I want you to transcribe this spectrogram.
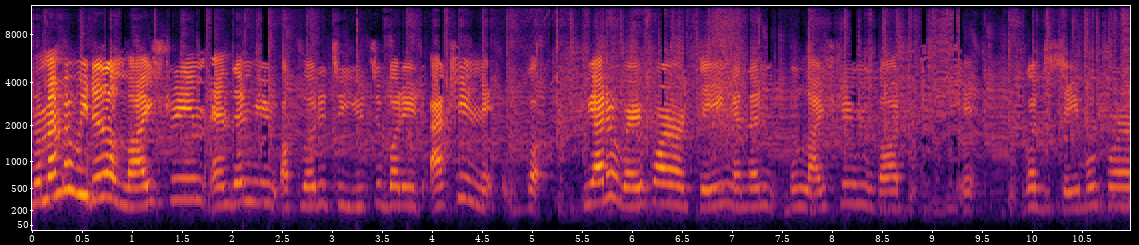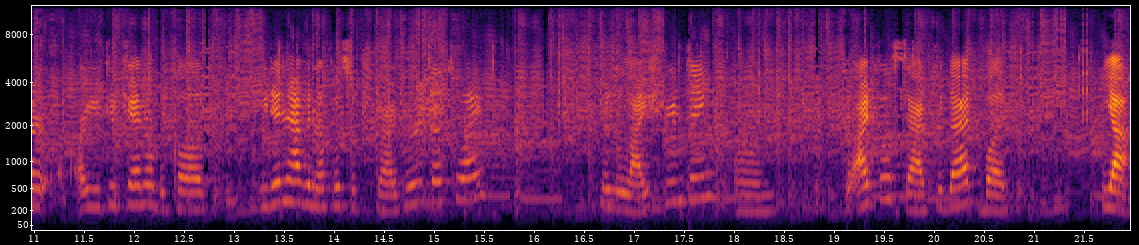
Remember, we did a live stream and then we uploaded to YouTube, but it actually got. We had to verify our thing, and then the live stream got it got disabled for our YouTube channel because we didn't have enough of subscribers. That's why for the live stream thing. Um, so I feel sad for that, but yeah.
